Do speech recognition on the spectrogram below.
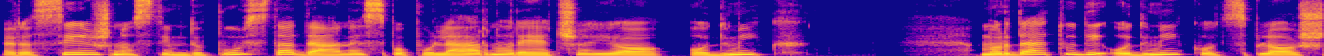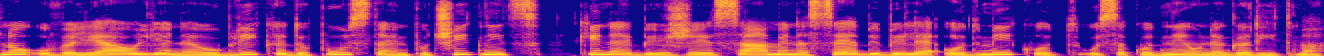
razsežnostim dopusta danes popularno rečejo odmik morda tudi odmik od splošno uveljavljene oblike dopusta in počitnic, ki naj bi že same na sebi bile odmik od vsakodnevnega ritma.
